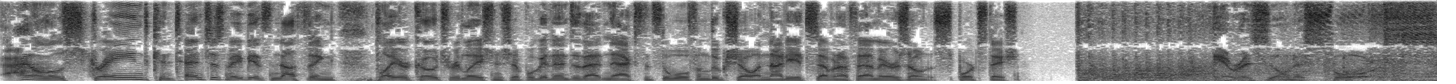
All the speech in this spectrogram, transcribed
I don't know, strained, contentious, maybe it's nothing player coach relationship. We'll get into that next. It's the Wolf and Luke Show on 98.7 FM, Arizona's sports station. Arizona Sports.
